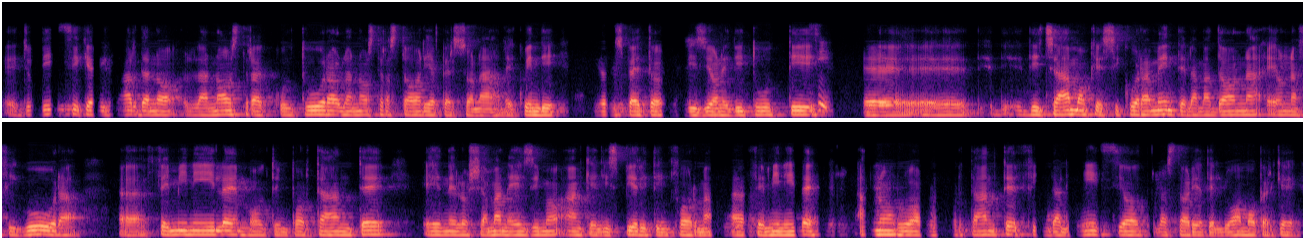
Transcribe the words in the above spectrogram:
eh, giudizi che riguardano la nostra cultura o la nostra storia personale, quindi io rispetto le visioni di tutti, sì. eh, diciamo che sicuramente la Madonna è una figura eh, femminile molto importante e nello sciamanesimo anche gli spiriti in forma uh, femminile hanno un ruolo importante fin dall'inizio della storia dell'uomo perché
